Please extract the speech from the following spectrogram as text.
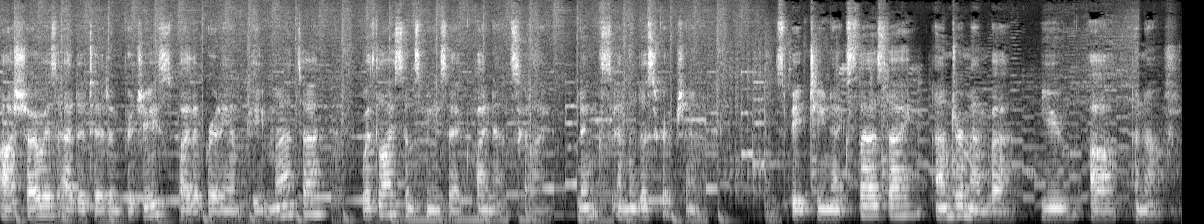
Our show is edited and produced by the brilliant Pete Murta with licensed music by Netsky. Links in the description. Speak to you next Thursday, and remember, you are enough.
